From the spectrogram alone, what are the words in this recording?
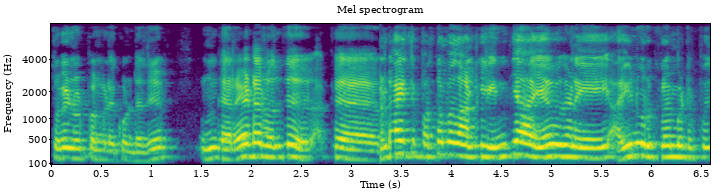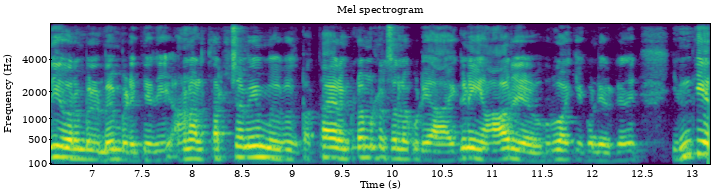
தொழில்நுட்பங்களை கொண்டது. இந்த ரேடர் வந்து ரெண்டாயிரத்தி பத்தொன்பது ஆண்டில் இந்தியா ஏவுகணையை ஐநூறு கிலோமீட்டர் புதிய வரம்பில் மேம்படுத்தியது. ஆனால் தற்சமயம் பத்தாயிரம் கிலோமீட்டர் செல்லக்கூடிய அக்னி ஆறு உருவாக்கி கொண்டிருக்கிறது. இந்திய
